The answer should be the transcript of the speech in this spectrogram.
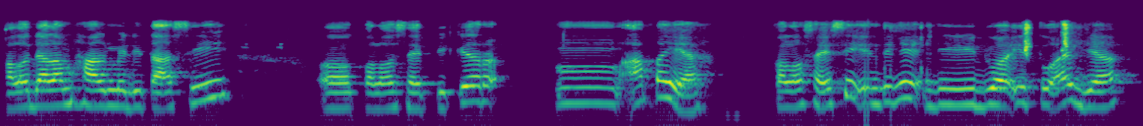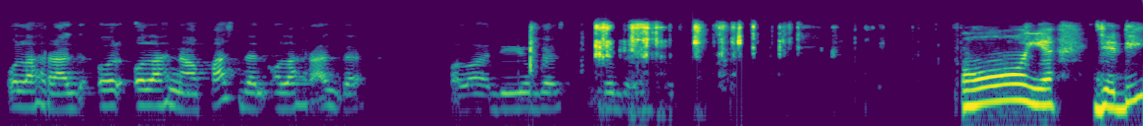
Kalau dalam hal meditasi, uh, kalau saya pikir, hmm, apa ya, kalau saya sih intinya di dua itu aja, olahraga, olah nafas dan olahraga. Kalau di yoga, yoga itu. Oh ya, jadi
